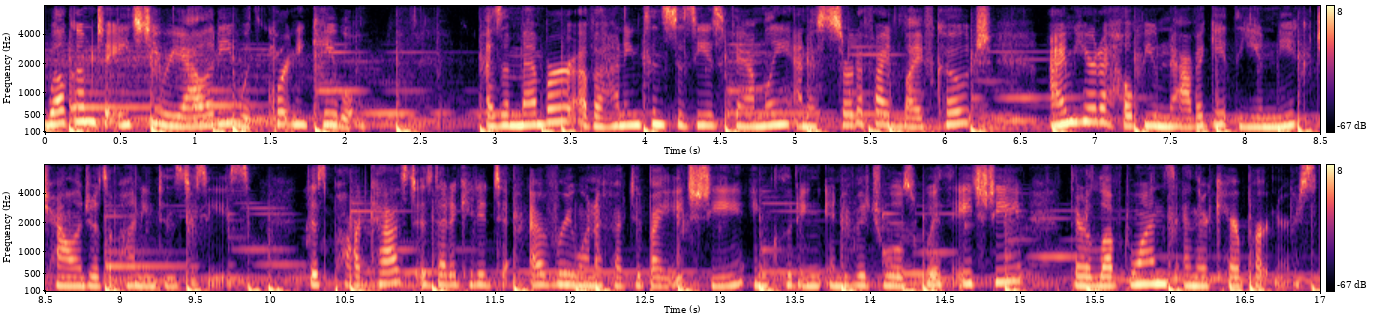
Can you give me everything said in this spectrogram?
Welcome to HD Reality with Courtney Cable. As a member of a Huntington's disease family and a certified life coach, I'm here to help you navigate the unique challenges of Huntington's disease. This podcast is dedicated to everyone affected by HD, including individuals with HD, their loved ones, and their care partners.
